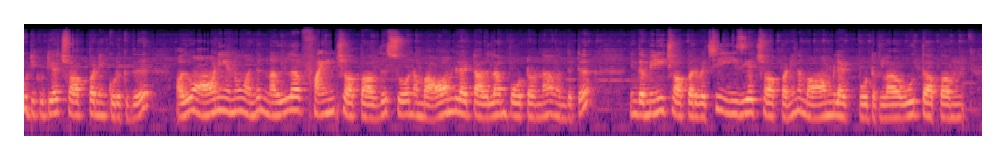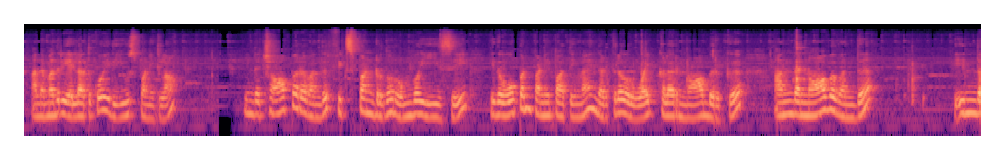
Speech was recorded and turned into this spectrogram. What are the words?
குட்டி குட்டியாக சாப் பண்ணி கொடுக்குது. அதுவும் ஆனியனும் வந்து நல்லா ஃபைன் சாப் ஆகுது. ஸோ நம்ம ஆம்லெட் அதெல்லாம் போட்டோன்னா வந்துட்டு இந்த மினி சாப்பர் வச்சு ஈஸியாக சாப் பண்ணி நம்ம ஆம்லெட் போட்டுக்கலாம் ஊத்தாப்பம் அந்த மாதிரி எல்லாத்துக்கும் இது யூஸ் பண்ணிக்கலாம். இந்த சாப்பரை வந்து ஃபிக்ஸ் பண்ணுறதும் ரொம்ப ஈஸி இதை ஓப்பன் பண்ணி பார்த்தீங்கன்னா இந்த இடத்துல ஒரு ஒயிட் கலர் நாப் இருக்குது அந்த நாபை வந்து இந்த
